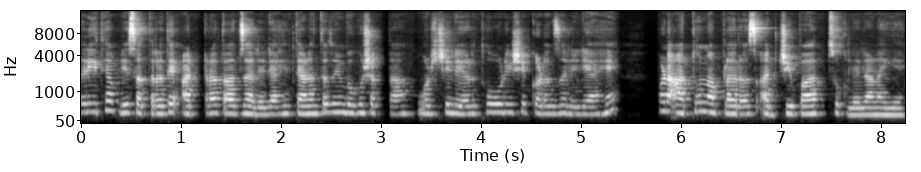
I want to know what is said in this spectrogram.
तर इथे आपली सतरा ते अठरा तास झालेले आहे त्यानंतर तुम्ही बघू शकता वरची लेअर थोडीशी कडक झालेली आहे. पण आतून आपला रस अजिबात चुकलेला नाही आहे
